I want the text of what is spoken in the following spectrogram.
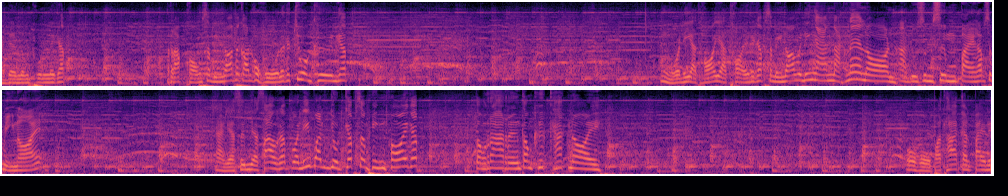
มเดินลงทุนเลยครับ รับของสมิงน้อยไปก่อนโอ้โหแล้วก็จ้วงคืนครับอืมวันนี้อย่าท้ออย่าถอยนะครับสมิงน้อยวันนี้งานหนักแน่นอนอะดูซึมๆไปครับสมิงน้อยอะอย่าซึมอย่าเศร้าครับ วันนี้วันหยุดครับสมิงน้อยครับ ต้องร่าเริงต้องคึกคักหน่อย โอ้โหปะทะกันไปใน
